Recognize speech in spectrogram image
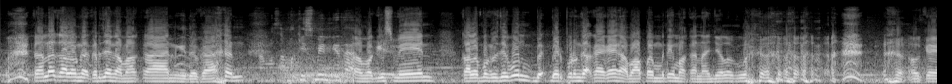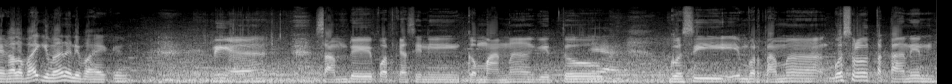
Karena kalau nggak kerja nggak makan gitu kan. Sama-sama kismin kita. Sama Kismin. Kalau pekerja pun bi- biarpun nggak kayak kayak nggak apa-apa yang penting makan aja loh gue oke kalau Pak Ek gimana nih Pak nih ya someday podcast ini ke mana gitu. Iya. gue sih yang pertama gue selalu tekanin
